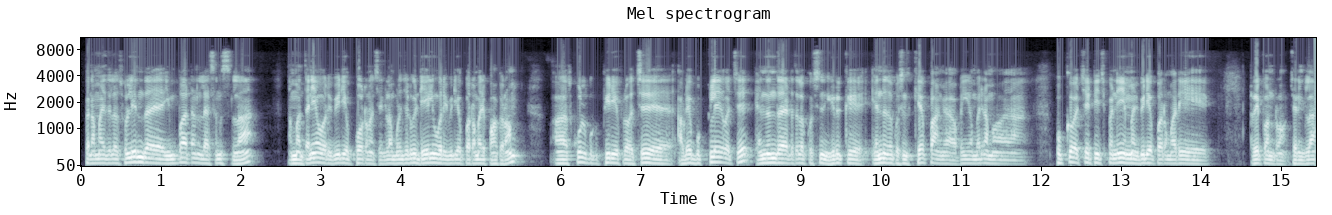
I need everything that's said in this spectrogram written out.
இப்போ நம்ம இதில் சொல்லியிருந்த இம்பார்ட்டன்ட் லெசன்ஸ்லாம் நம்ம தனியாக ஒரு வீடியோ போடுறோம் சரிங்களா? முடிஞ்சளவுக்கு டெய்லியும் ஒரு வீடியோ போடுற மாதிரி பார்க்குறோம். ஸ்கூல் புக் பிடிஎஃப்ல வச்சு அப்படியே புக்லேயே வச்சு எந்தெந்த இடத்துல கொஸ்டின் இருக்குது எந்தெந்த கொஸ்டின் கேட்பாங்க அப்படிங்கிற மாதிரி நம்ம புக்கை வச்சு டீச் பண்ணி நம்ம வீடியோ போடுற மாதிரி ட்ரை பண்ணுறோம் சரிங்களா?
